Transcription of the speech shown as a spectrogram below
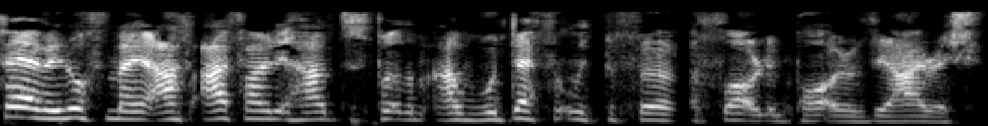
fair enough, mate. I, I find it hard to split them. I would definitely prefer a Flooring Porter of the Irish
